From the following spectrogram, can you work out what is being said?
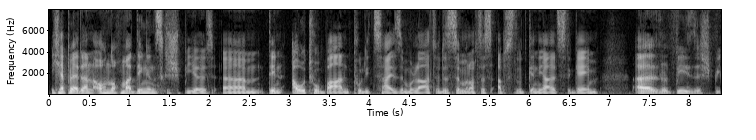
Ich habe ja dann auch noch mal Dingens gespielt. Ähm, den Autobahn-Polizeisimulator. Das ist immer noch das absolut genialste Game. Also dieses Spiel.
